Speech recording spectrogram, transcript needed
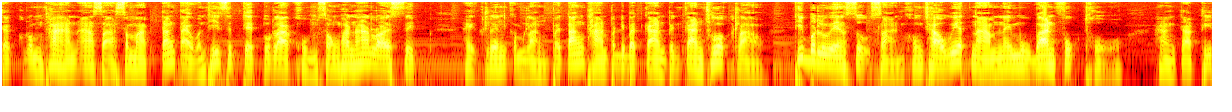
จากกรมทหารอาสาสมัคร ตั้งแต่วันที่ 17 ตุลาคม 2510 ให้เคลื่อนกำลังไปตั้งฐานปฏิบัติการเป็นการชั่วคราว ที่บริเวณสุสานของชาวเวียดนามในหมู่บ้านฟุกโถ ห่างจากที่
